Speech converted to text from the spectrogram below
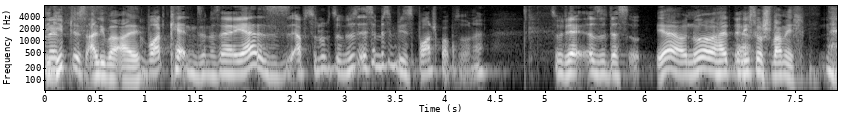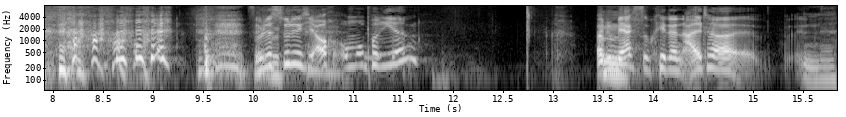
Die gibt es all überall. Wortketten sind das. ja, Ja, das ist absolut so. Das ist ein bisschen wie Spongebob so, ne? So der, also das. Ja, nur halt nicht so schwammig. Würdest du dich auch umoperieren? Wenn du Ähm, merkst, okay, dein Alter. äh, ne,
